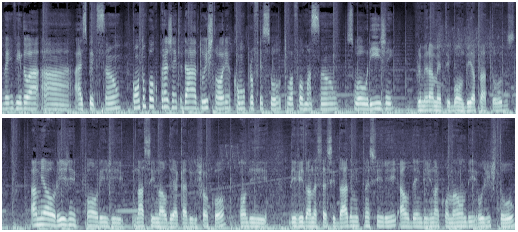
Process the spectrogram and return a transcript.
bem-vindo à, à, à, expedição. Conta um pouco pra gente da tua história como professor, tua formação, sua origem. Primeiramente, bom dia para todos. A minha origem foi uma origem, nasci na aldeia Cariri Chocó, onde devido à necessidade, me transferi à aldeia indígena Conã, onde hoje estou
